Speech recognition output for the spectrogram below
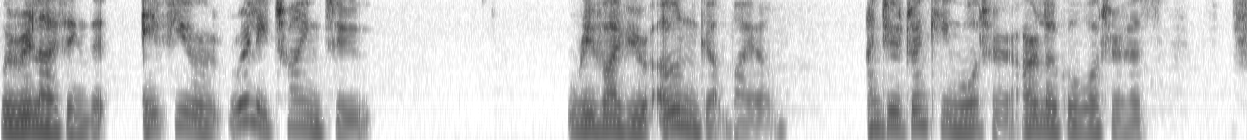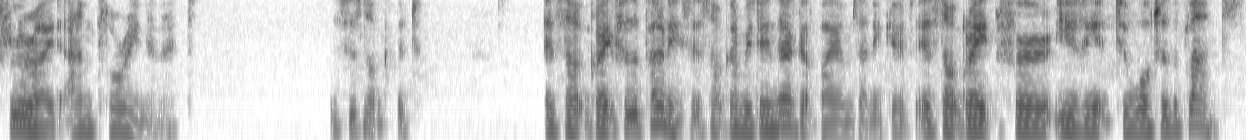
we're realizing that if you're really trying to revive your own gut biome, and you're drinking water, our local water has fluoride and chlorine in it. This is not good. It's not great for the ponies. It's not going to be doing their gut biomes any good. It's not great for using it to water the plants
